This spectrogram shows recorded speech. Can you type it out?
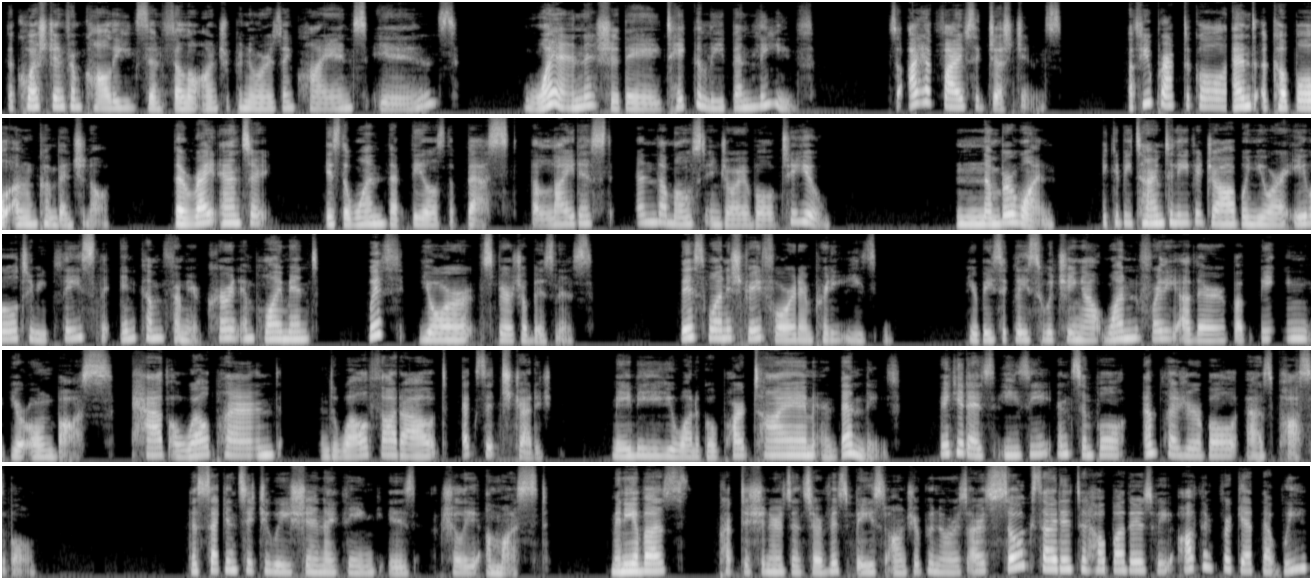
The question from colleagues and fellow entrepreneurs and clients is when should they take the leap and leave? So I have five suggestions, a few practical and a couple unconventional. The right answer is the one that feels the best, the lightest, and the most enjoyable to you. Number one, it could be time to leave your job when you are able to replace the income from your current employment with your spiritual business. This one is straightforward and pretty easy. You're basically switching out one for the other, but being your own boss. Have a well planned and well thought out exit strategy. Maybe you want to go part time and then leave. Make it as easy and simple and pleasurable as possible. The second situation, I think, is actually a must. Many of us practitioners and service based entrepreneurs are so excited to help others, we often forget that we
